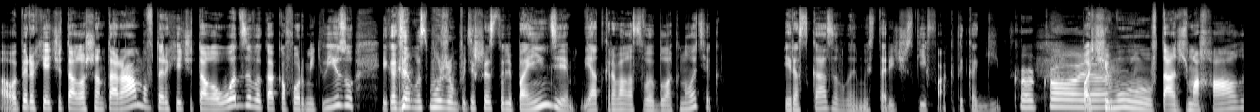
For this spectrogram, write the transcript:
А, во-первых, я читала Шантарам, во-вторых, я читала отзывы, как оформить визу. И когда мы с мужем путешествовали по Индии, я открывала свой блокнотик, и рассказывала ему исторические факты, как гид. Какая? Почему в Тадж-Махал,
